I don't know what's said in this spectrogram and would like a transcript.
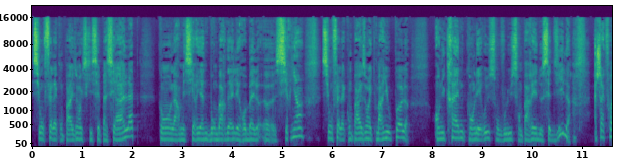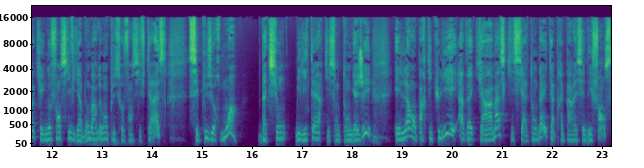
si on fait la comparaison avec ce qui s'est passé à Alep quand l'armée syrienne bombardait les rebelles euh, syriens, si on fait la comparaison avec Mariupol en Ukraine, quand les Russes ont voulu s'emparer de cette ville, à chaque fois qu'il y a une offensive, il y a bombardement plus offensive terrestre, c'est plusieurs mois d'actions militaires qui sont engagées. Et là, en particulier, avec un Hamas qui s'y attendait, qui a préparé ses défenses,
